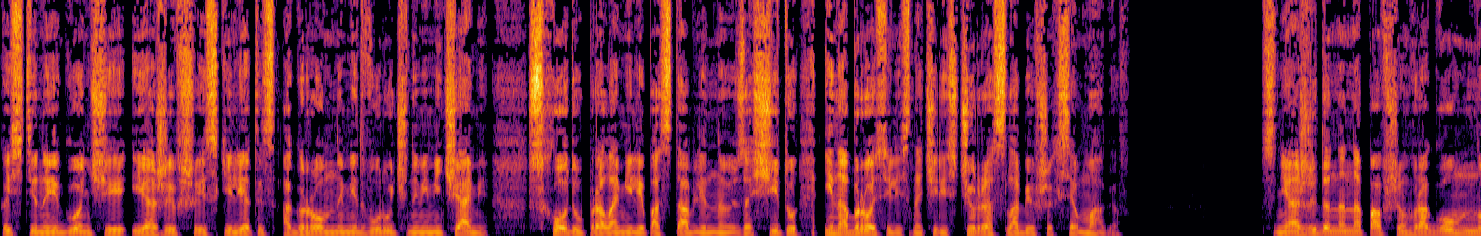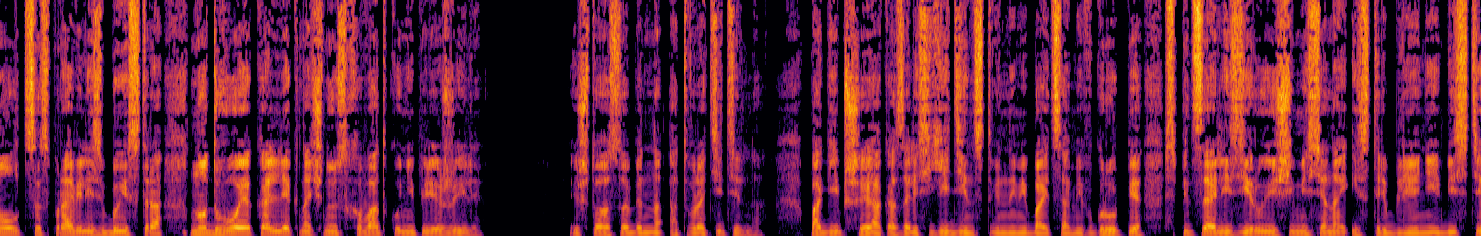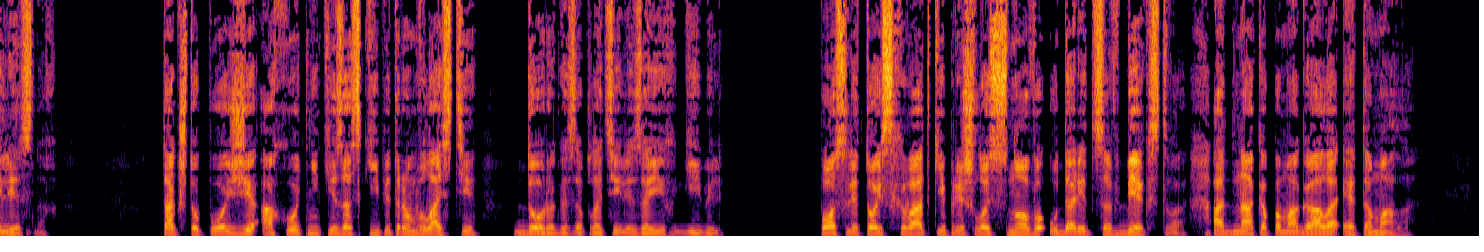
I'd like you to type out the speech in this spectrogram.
Костяные гончие и ожившие скелеты с огромными двуручными мечами сходу проломили поставленную защиту и набросились на чересчур расслабившихся магов. С неожиданно напавшим врагом нолцы справились быстро, но двое коллег ночную схватку не пережили. И что особенно отвратительно, погибшие оказались единственными бойцами в группе, специализирующимися на истреблении бестелесных. Так что позже охотники за скипетром власти дорого заплатили за их гибель. После той схватки пришлось снова удариться в бегство, однако помогало это мало.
